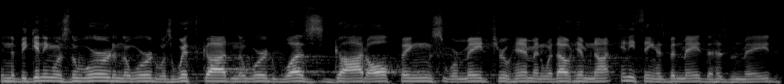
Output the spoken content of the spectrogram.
in the beginning was the Word, and the Word was with God, and the Word was God. All things were made through Him, and without Him, not anything has been made that has been made.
